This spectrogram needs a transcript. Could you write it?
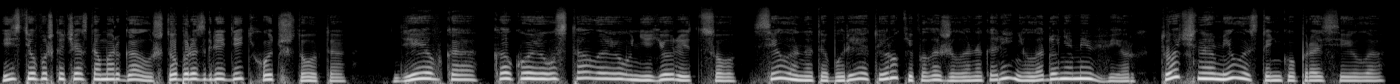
и Стёпушка часто моргал, чтобы разглядеть хоть что-то. Девка, какое усталое у нее лицо, села на табурет и руки положила на колени ладонями вверх. Точно милостыньку просила.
